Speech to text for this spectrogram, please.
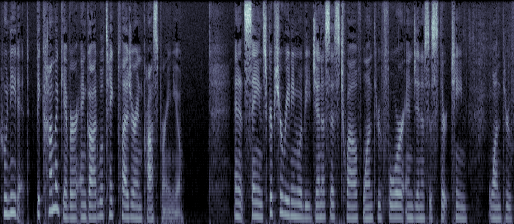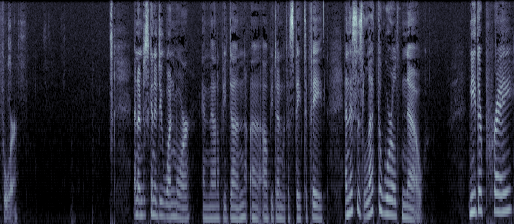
who need it, become a giver, and God will take pleasure in prospering you. And it's saying scripture reading would be Genesis 12, 1 through 4, and Genesis 13, 1 through 4. And I'm just going to do one more, and that'll be done. Uh, I'll be done with this faith to faith. And this is let the world know. Neither pray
